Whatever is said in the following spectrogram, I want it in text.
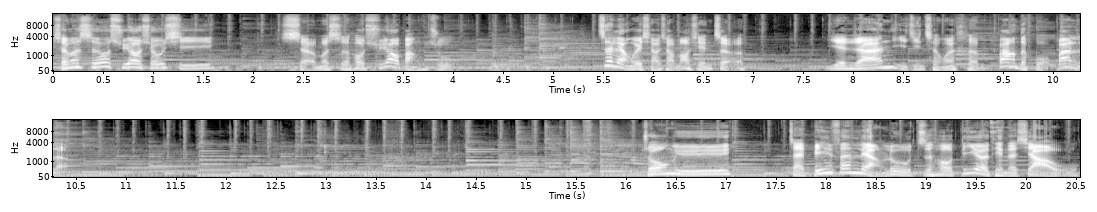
什么时候需要休息？什么时候需要帮助？这两位小小冒险者俨然已经成为很棒的伙伴了。终于，在兵分两路之后，第二天的下午，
